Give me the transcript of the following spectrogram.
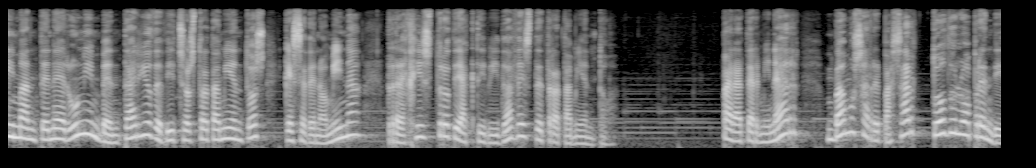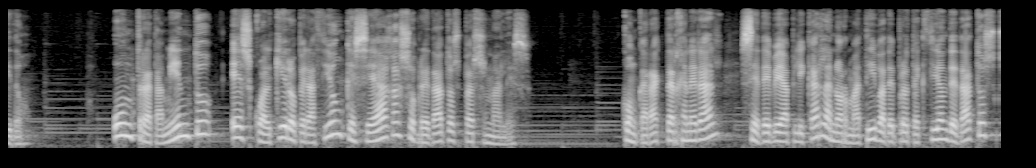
y mantener un inventario de dichos tratamientos que se denomina Registro de Actividades de Tratamiento. Para terminar, vamos a repasar todo lo aprendido. Un tratamiento es cualquier operación que se haga sobre datos personales. Con carácter general, se debe aplicar la normativa de protección de datos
